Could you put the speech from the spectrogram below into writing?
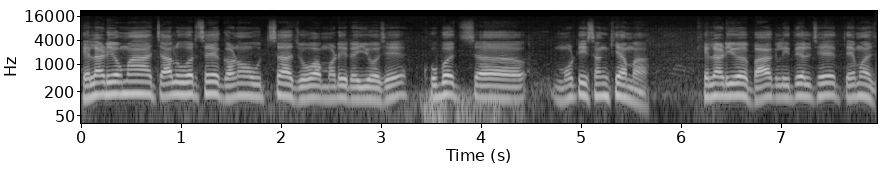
ખેલાડીઓમાં ચાલુ વર્ષે ઘણો ઉત્સાહ જોવા મળી રહ્યો છે. ખૂબ જ મોટી સંખ્યામાં ખેલાડીઓએ ભાગ લીધેલ છે. તેમજ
